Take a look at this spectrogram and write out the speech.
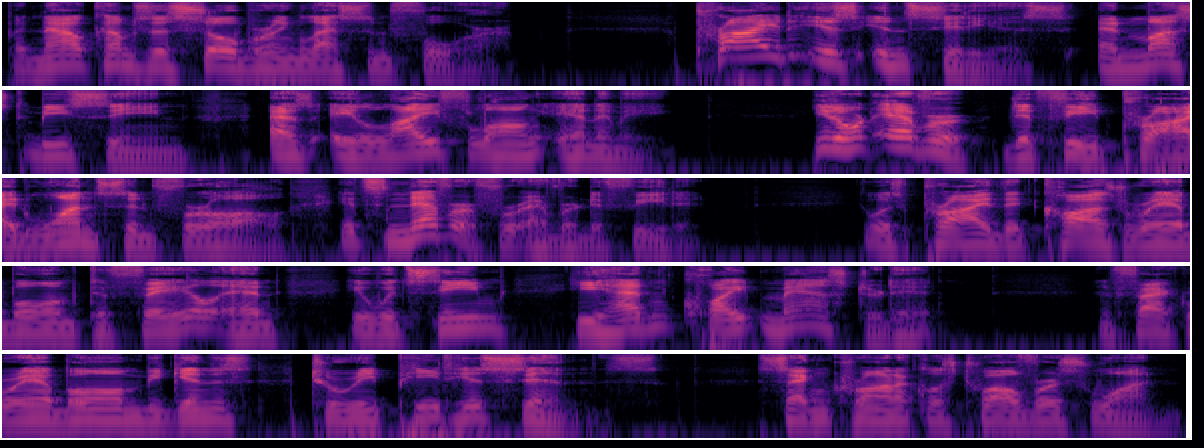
But now comes a sobering lesson four. Pride is insidious and must be seen as a lifelong enemy. You don't ever defeat pride once and for all. It's never forever defeated. It was pride that caused Rehoboam to fail, and it would seem he hadn't quite mastered it. In fact, Rehoboam begins to repeat his sins. 2 Chronicles 12, verse 1.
